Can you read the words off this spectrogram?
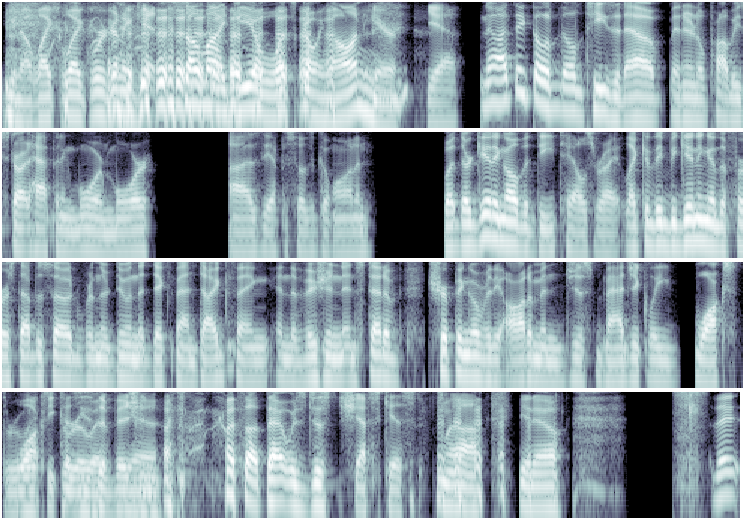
You know, like like we're gonna get some idea what's going on here. Yeah. No, I think they'll they'll tease it out, and it'll probably start happening more and more uh, as the episodes go on. And but they're getting all the details right. Like at the beginning of the first episode, when they're doing the Dick Van Dyke thing, and the Vision, instead of tripping over the ottoman, just magically walks through Walks it because through he's it, the Vision. yeah. I, thought that was just chef's kiss. You know. the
